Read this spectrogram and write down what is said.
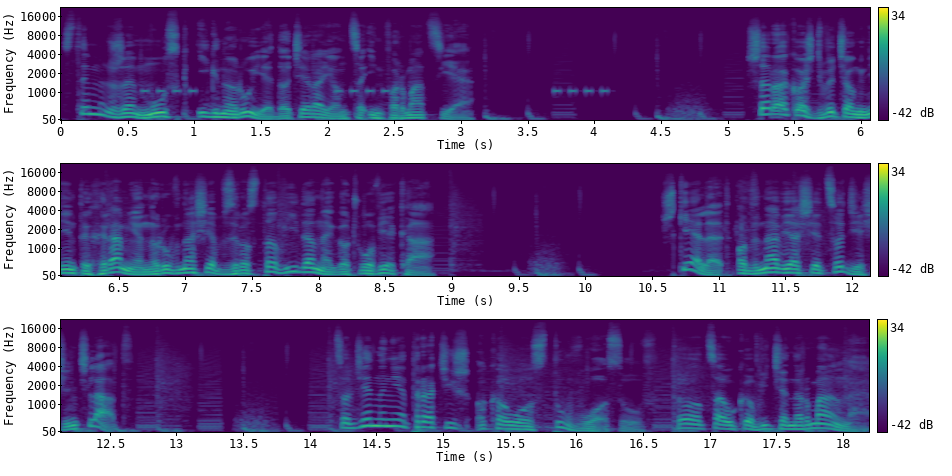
z tym, że mózg ignoruje docierające informacje. Szerokość wyciągniętych ramion równa się wzrostowi danego człowieka. Szkielet odnawia się co 10 lat. Codziennie tracisz około 100 włosów. To całkowicie normalne.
